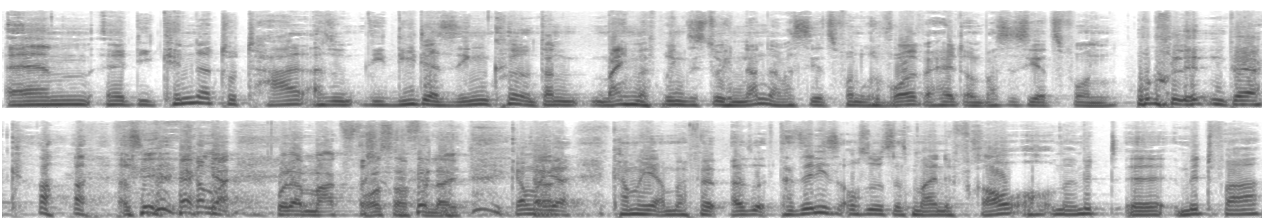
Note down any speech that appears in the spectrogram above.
ähm, äh, die Kinder total, also die Lieder singen können und dann manchmal bringen sie es durcheinander, was ist jetzt von Revolverheld und was ist jetzt von Udo Lindenberg. also man, Oder Mark Forster vielleicht. kann man ja, kann man ja immer, ver- also tatsächlich ist es auch so, dass meine Frau auch immer mit, äh, mit war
